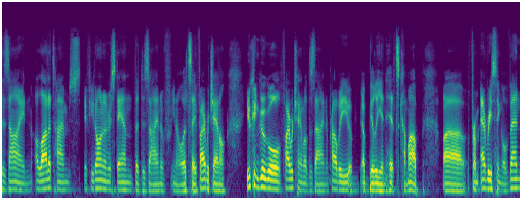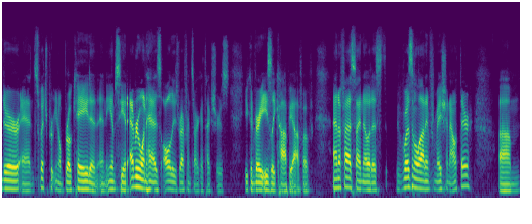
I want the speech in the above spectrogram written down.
design, a lot of times, if you don't understand the design of, you know, let's say fiber channel, you can Google fiber channel design and probably a, a billion hits come up uh, from every single vendor and switch, you know, Brocade and, and EMC, and everyone has all these reference architectures you can very easily copy off of. NFS, I noticed, there wasn't a lot of information out there. Um,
